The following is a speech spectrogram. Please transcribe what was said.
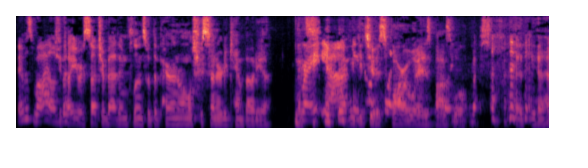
it was wild. She but, thought you were such a bad influence with the paranormal. She sent her to Cambodia right? Yeah, we get you as far away as possible. yeah.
